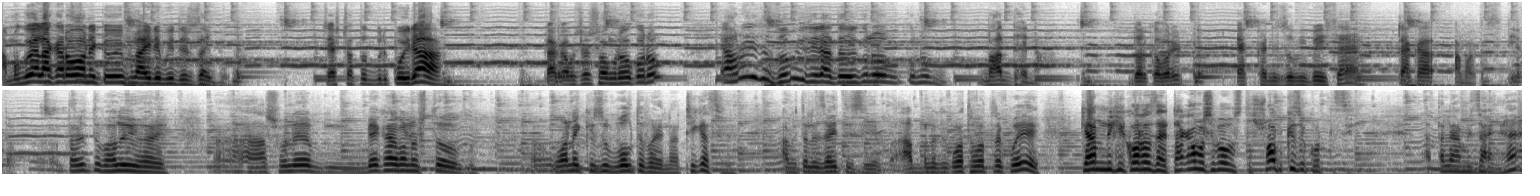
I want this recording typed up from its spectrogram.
আমাকে এলাকারও অনেকে ওই ফ্লাইটে বিদেশ যাইব। চেষ্টা তো কইরা টাকা পয়সা সংগ্রহ করো। এখন এই যে জমি দিলাতে ওইগুলো কোনো বাদ দেয় না। দরকার পড়ে একখানি জমি পেয়েছে টাকা আমার কাছে দিয়ে দাও। তাহলে তো ভালোই হয়। আসলে বেকার মানুষ তো অনেক কিছু বলতে পারি না, ঠিক আছে? আমি তাহলে যাইতেছি, আপনাকে কথাবার্তা কয়ে কেমনি কি করা যায়, টাকা পয়সা ব্যবস্থা সব কিছু করতেছি তাহলে আমি যাই হ্যাঁ?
